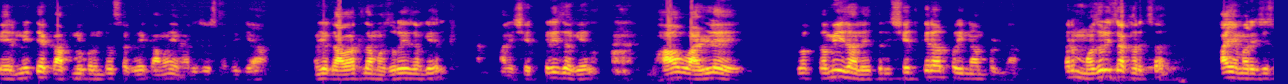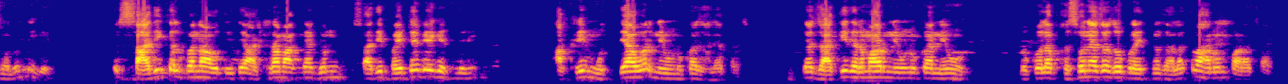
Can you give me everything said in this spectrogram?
पेरणी ते कापणीपर्यंत सगळे कामं एमआरजीएसमध्ये घ्या. म्हणजे गावातला मजुरही जगेल आणि शेतकरी जगेल भाव वाढले किंवा कमी झाले तरी शेतकऱ्यावर परिणाम पडणार. कारण मजुरीचा खर्च हा एमआरएचएस मधून निघेल. तर साधी कल्पना होती ते अठरा मागण्या घेऊन साधी बैठकही घेतलेली. आखरी मुद्द्यावर निवडणुका झाल्या पाहिजे. त्या जाती धर्मावर निवडणुका नेऊन लोकांना फसवण्याचा जो प्रयत्न झाला तो हारून पाडायचा आहे.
